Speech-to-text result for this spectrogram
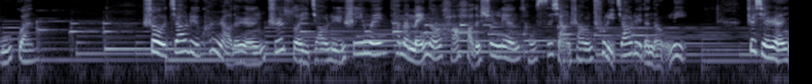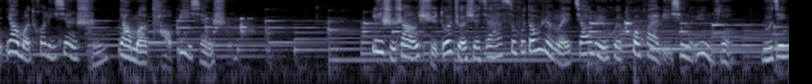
无关。受焦虑困扰的人之所以焦虑，是因为他们没能好好的训练从思想上处理焦虑的能力。这些人要么脱离现实，要么逃避现实。历史上许多哲学家似乎都认为焦虑会破坏理性的运作。”如今，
